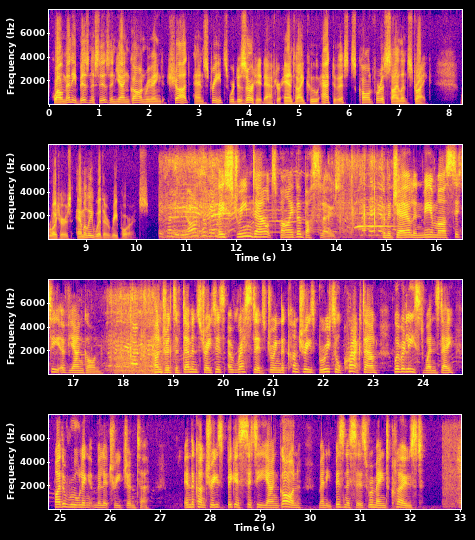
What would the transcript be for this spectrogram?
while many businesses in Yangon remained shut and streets were deserted after anti coup activists called for a silent strike. Reuters' Emily Wither reports. They streamed out by the busload from a jail in Myanmar's city of Yangon. Hundreds of demonstrators arrested during the country's brutal crackdown were released Wednesday by the ruling military junta. In the country's biggest city, Yangon, many businesses remained closed.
